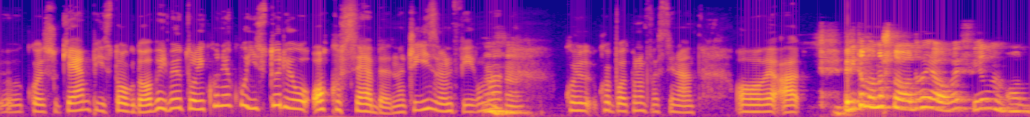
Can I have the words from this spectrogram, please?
uh, koje su kempi iz tog doba imaju toliko neku istoriju oko sebe, znači izvan filma, Mhm. koji, koji je potpuno fascinant. Ove, a Pritom ono što odvaja ovaj film, od,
